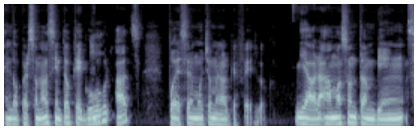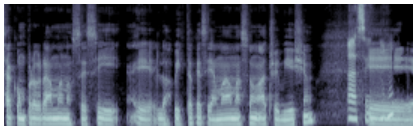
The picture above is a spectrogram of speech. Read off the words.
lo personal siento que Google Ads puede ser mucho mejor que Facebook. Y ahora Amazon también sacó un programa, no sé si eh, lo has visto, que se llama Amazon Attribution. Ah, sí. Eh,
